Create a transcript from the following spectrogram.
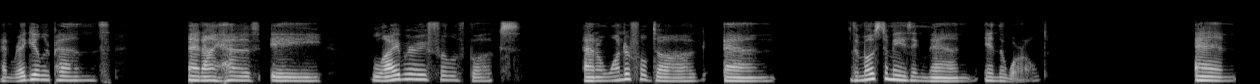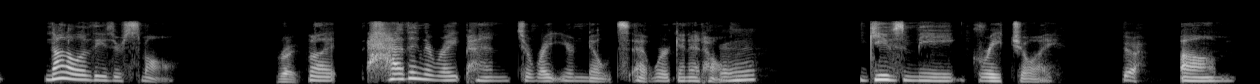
and regular pens. And I have a library full of books and a wonderful dog and the most amazing man in the world. And not all of these are small, Right. but having the right pen to write your notes at work and at home Mm-hmm. gives me great joy. Yeah. Um,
